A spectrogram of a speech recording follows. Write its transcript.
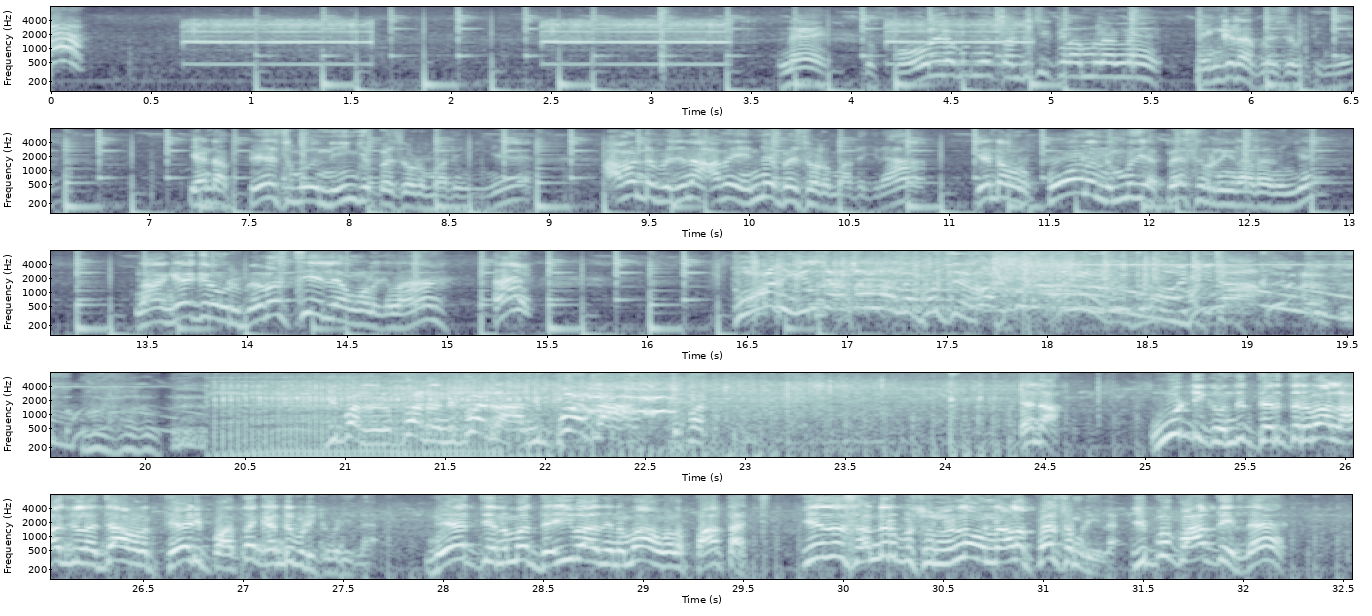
அண்ணே இந்த போன்ல கொஞ்சம் கண்டிச்சுக்கலாம்ல எங்கடா பேச விட்டீங்க? ஏன்டா பேசும்போது நீங்க பேச விட மாட்டேங்கிறீங்க? அவன்கிட்ட பேசினா அவன் என்ன பேச விட மாட்டேங்கிறான்? ஏன்டா ஒரு போன நிம்மதியா பேச விடுறீங்களாடா நீங்க? நான் கேட்கிற ஒரு விவசாயம் இல்லை உங்களுக்குலாம் போன் இருந்தா அந்த பிரச்சனை நிப்பாட்டா நிப்பாட்டா நிப்பாட்டா நிப்பாட்டா நிப்பாட்டா ஏண்டா ஊட்டிக்கு வந்து தெரு தெருவா லாஜ் லாஜா அவளை தேடி பார்த்தா கண்டுபிடிக்க முடியல. நேத்து என்னமோ தெய்வாதீனமா அவங்கள பார்த்தாச்சு. ஏதோ சந்தர்ப்ப சூழ்நிலை உன்னால பேச முடியல. இப்ப பாத்தீங்களா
